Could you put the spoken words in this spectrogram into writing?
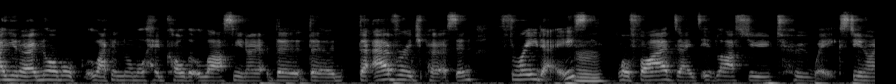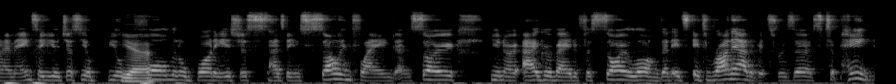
uh, you know, a normal like a normal head cold that will last. You know, the the the average person three days Mm. or five days. It lasts you two weeks. Do you know what I mean? So you're just your your Yeah. poor little body is just has been so inflamed and so you know aggravated for so long that it's it's run out of its reserves to ping.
